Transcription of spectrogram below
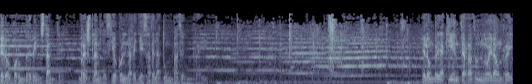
Pero por un breve instante resplandeció con la belleza de la tumba de un rey. El hombre aquí enterrado no era un rey,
